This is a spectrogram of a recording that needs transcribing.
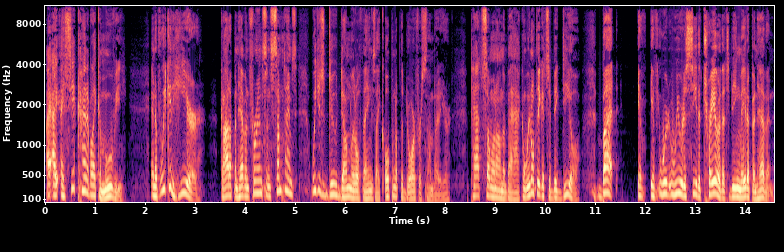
I, I see it kind of like a movie. And if we could hear God up in heaven, for instance, sometimes we just do dumb little things like open up the door for somebody or pat someone on the back, and we don't think it's a big deal. But if if we were, we were to see the trailer that's being made up in heaven,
